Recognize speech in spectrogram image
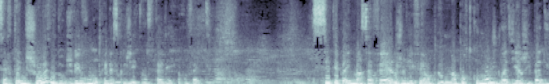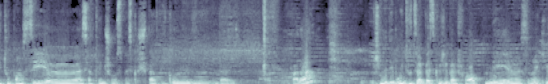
certaines choses. Donc je vais vous montrer parce que j'ai installé en fait. C'était pas une mince affaire, je l'ai fait un peu n'importe comment, je dois dire. J'ai pas du tout pensé euh, à certaines choses parce que je suis pas bricoleuse euh, de base. Voilà. Je me débrouille toute seule parce que j'ai pas le choix. Mais euh, c'est vrai que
